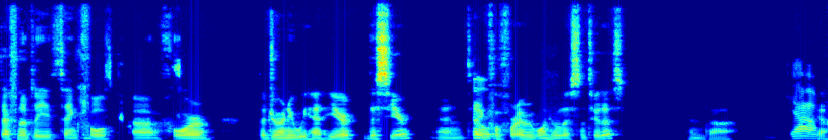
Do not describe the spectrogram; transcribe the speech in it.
Definitely thankful uh, for the journey we had here this year and thankful oh. for everyone who listened to this. And uh, yeah. yeah,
